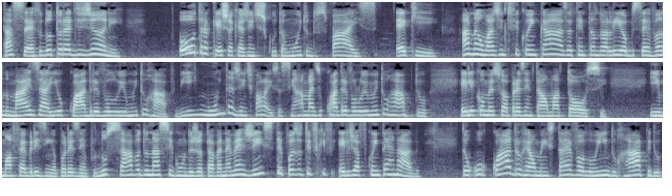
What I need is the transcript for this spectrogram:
Tá certo. Doutora Dijane, outra queixa que a gente escuta muito dos pais é que ah, não, a gente ficou em casa tentando ali, observando, mas aí o quadro evoluiu muito rápido. E muita gente fala isso assim: ah, mas o quadro evoluiu muito rápido. Ele começou a apresentar uma tosse e uma febrezinha, por exemplo, no sábado, na segunda eu já estava na emergência, depois eu tive que, ele já ficou internado. Então, o quadro realmente está evoluindo rápido.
